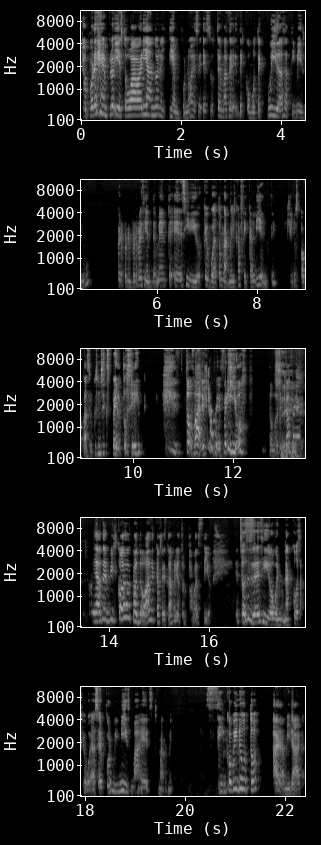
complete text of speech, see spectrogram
yo, por ejemplo, y esto va variando en el tiempo, ¿no? esos temas de, de, cómo te cuidas a ti mismo. Pero, por ejemplo, recientemente he decidido que voy a tomarme el café caliente, que los papás son expertos en tomar el café frío. Tomas el café, voy a hacer mil cosas, cuando vas el café está frío, te lo tomas frío. Entonces he decidido, bueno, una cosa que voy a hacer por mí misma es tomarme cinco minutos para mirar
